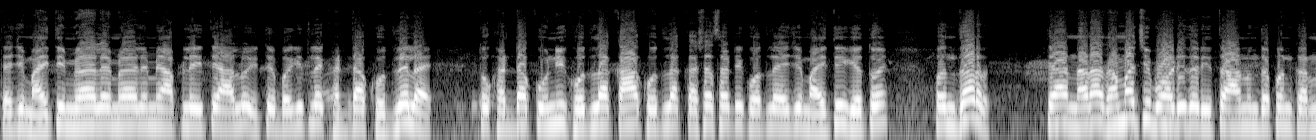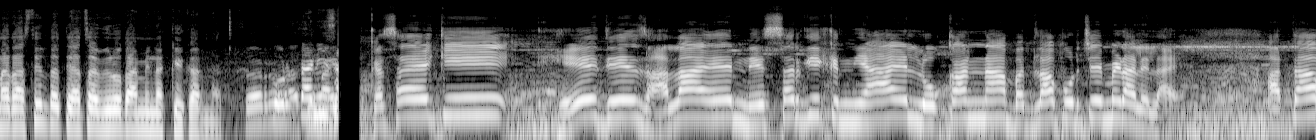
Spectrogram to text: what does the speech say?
त्याची माहिती मिळाल्या मिळाल्या मी आपल्या इथे आलो. इथे बघितलं खड्डा खोदलेला आहे. तो खड्डा कोणी खोदला का खोदला कशासाठी खोदला याची माहिती घेतोय. पण जर त्या नराधमाची बॉडी जर इथं आणून दफन करणार असतील तर त्याचा विरोध आम्ही नक्की करणार. कसं आहे की हे जे झालं आहे नैसर्गिक न्याय लोकांना बदलापूरचे मिळालेला आहे. आता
